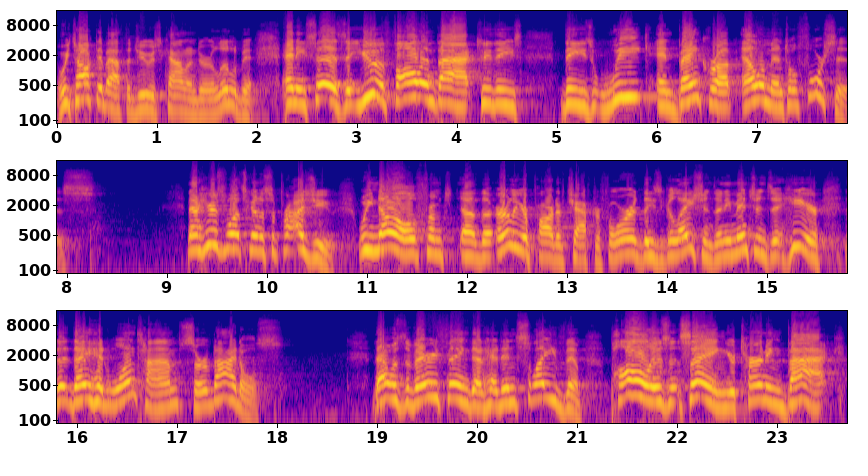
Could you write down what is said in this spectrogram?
We talked about the Jewish calendar a little bit. And he says that you have fallen back to these, these weak and bankrupt elemental forces. Now, here's what's going to surprise you. We know from uh, the earlier part of chapter 4, these Galatians, and he mentions it here, that they had one time served idols. That was the very thing that had enslaved them. Paul isn't saying you're turning back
